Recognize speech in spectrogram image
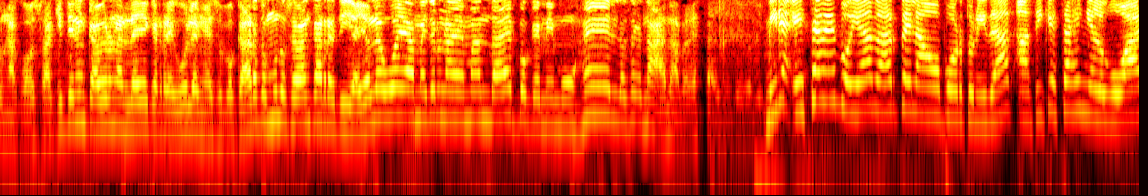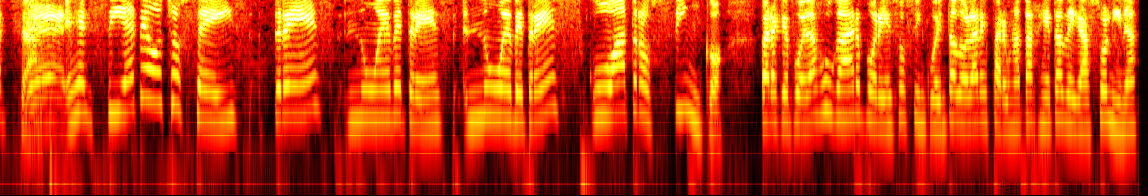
una cosa, aquí tienen que haber unas leyes que regulen eso, porque ahora todo el mundo se va en carretilla. Yo le voy a meter una demanda a él porque mi mujer, no sé qué, nada, nada, pero... mira, esta vez voy a darte la oportunidad a ti que estás en el WhatsApp. Yes. Es el 786 393 9345 para que puedas jugar por esos 50 dólares para una tarjeta de gasolina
